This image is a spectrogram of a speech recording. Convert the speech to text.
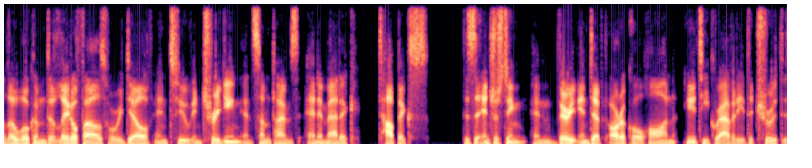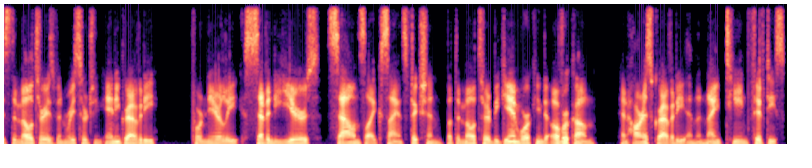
Hello, welcome to Lehto Files, where we delve into intriguing and sometimes enigmatic topics. This is an interesting and very in depth article on anti gravity. The truth is, the military has been researching anti gravity for nearly 70 years. Sounds like science fiction, but the military began working to overcome and harness gravity in the 1950s.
